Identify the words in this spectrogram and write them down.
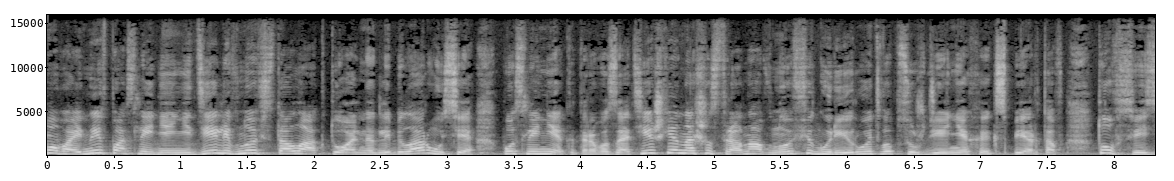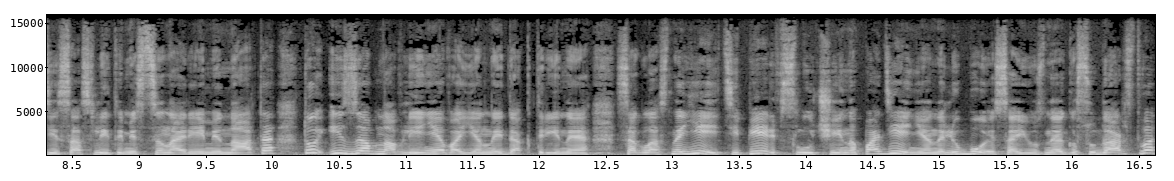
Тема войны в последние недели вновь стала актуальна для Беларуси. После некоторого затишья наша страна вновь фигурирует в обсуждениях экспертов. То в связи со слитыми сценариями НАТО, то из-за обновления военной доктрины. Согласно ей, теперь в случае нападения на любое союзное государство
